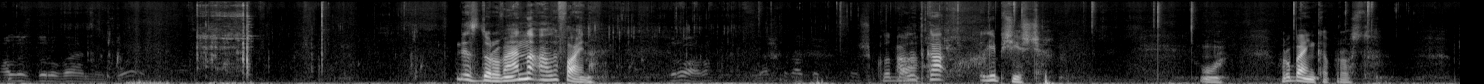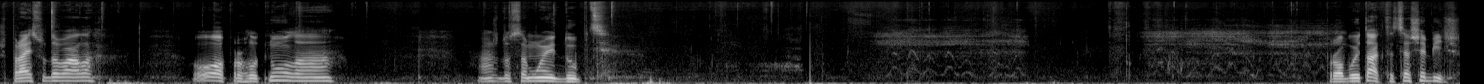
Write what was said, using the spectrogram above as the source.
Але здоровенний. Не здоровенна, але файна. Здорова. Шкода. Але така ліпшіща. О, грубенька просто. Шпрайсу давала. О, проглотнула. Аж до самої дубці. Пробую так, це, це ще більше.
